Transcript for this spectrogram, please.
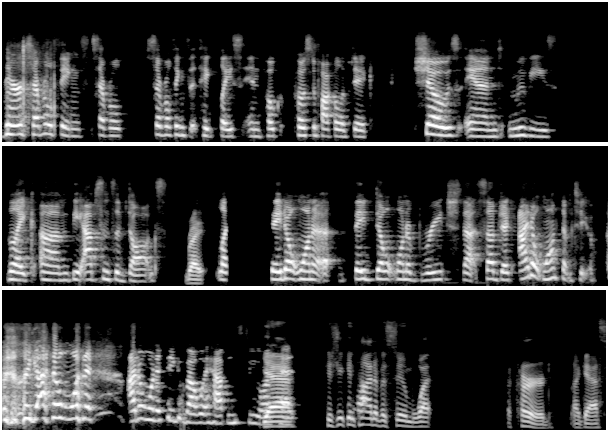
there are several things, several several things that take place in po- post-apocalyptic shows and movies, like um, the absence of dogs. Right. Like they don't want to they don't want to breach that subject. I don't want them to. like I don't want to I don't want to think about what happens to our yeah, pets. Because you can kind of assume what occurred I guess.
